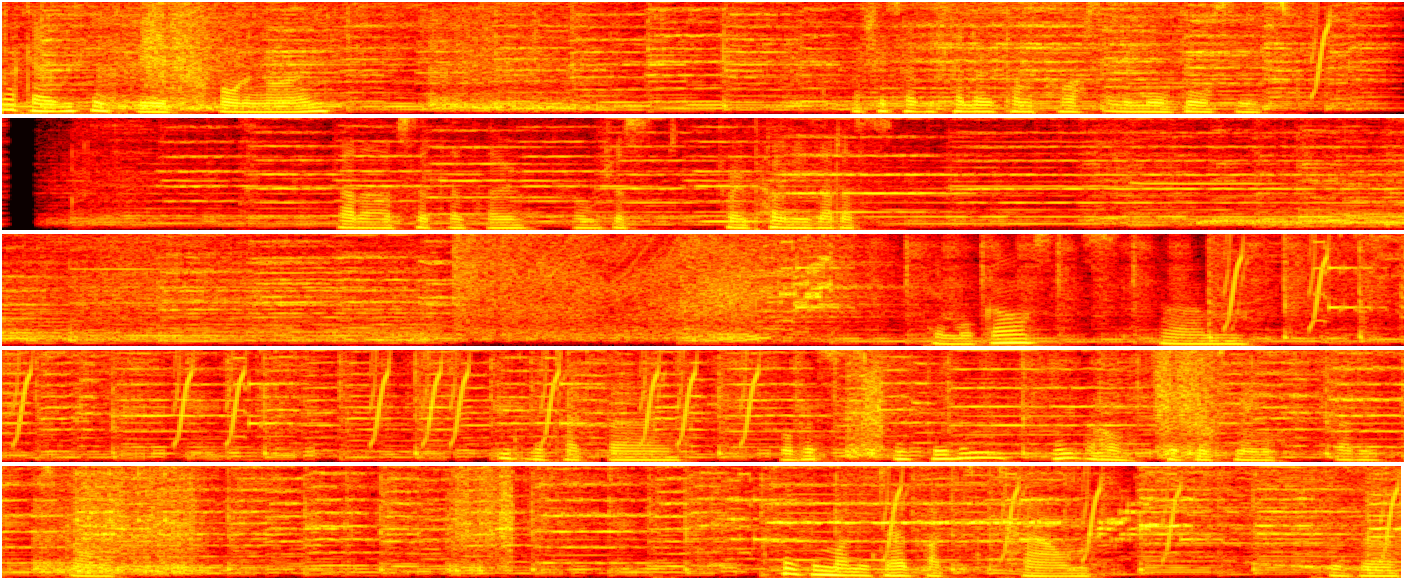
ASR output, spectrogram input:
Okay, we seem to be holding our own. Let's just hope we don't come across any more horses. Now that I've said that though, they'll just throw ponies at us. Okay, more ghasts. Um, we can attack there. Will this do them? Oh, goodness me, that is strong. I think we might need to head back to town. Because, uh...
